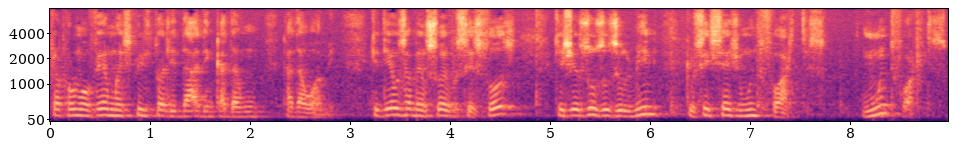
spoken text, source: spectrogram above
para promover uma espiritualidade em cada um, cada homem. Que Deus abençoe vocês todos, que Jesus os ilumine, que vocês sejam muito fortes, muito fortes.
